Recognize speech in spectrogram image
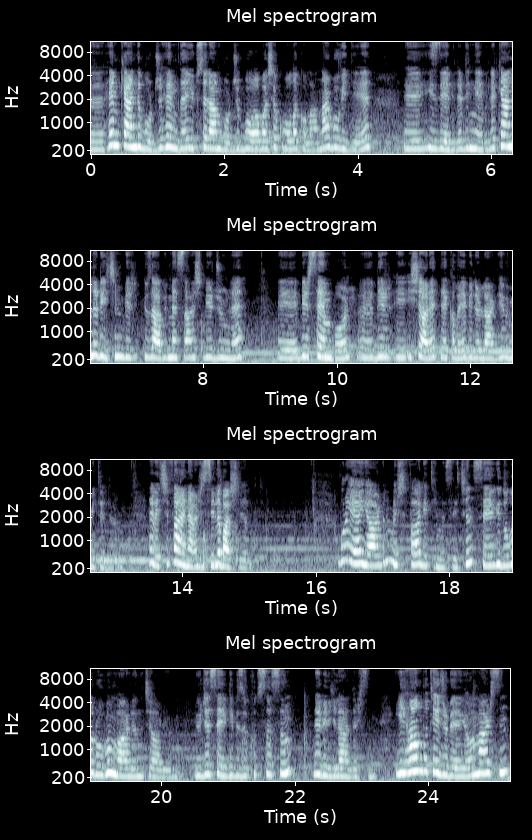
E, Hem kendi burcu hem de yükselen burcu Boğa, Başak, Oğlak olanlar bu videoyu izleyebilir, dinleyebilir. Kendileri için bir güzel bir mesaj, bir cümle, bir sembol, bir işaret yakalayabilirler diye ümit ediyorum. Evet, şifa enerjisiyle başlayalım. Buraya yardım ve şifa getirmesi için sevgi dolu ruhun varlığını çağırıyorum. Yüce sevgi bizi kutsasın ve bilgilendirsin. İlham bu tecrübeye yön versin,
